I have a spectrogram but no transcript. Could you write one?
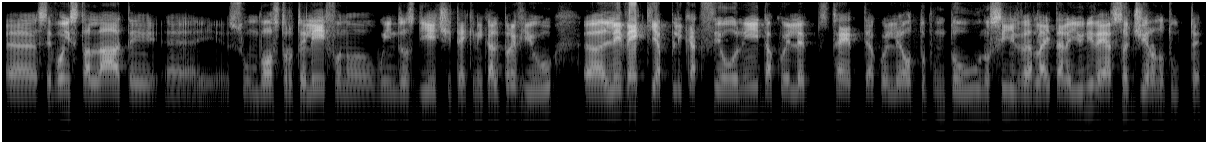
eh, se voi installate eh, su un vostro telefono Windows 10 Technical Preview, eh, le vecchie applicazioni da quelle 7 a quelle 8.1 Silverlight alle Universal girano tutte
